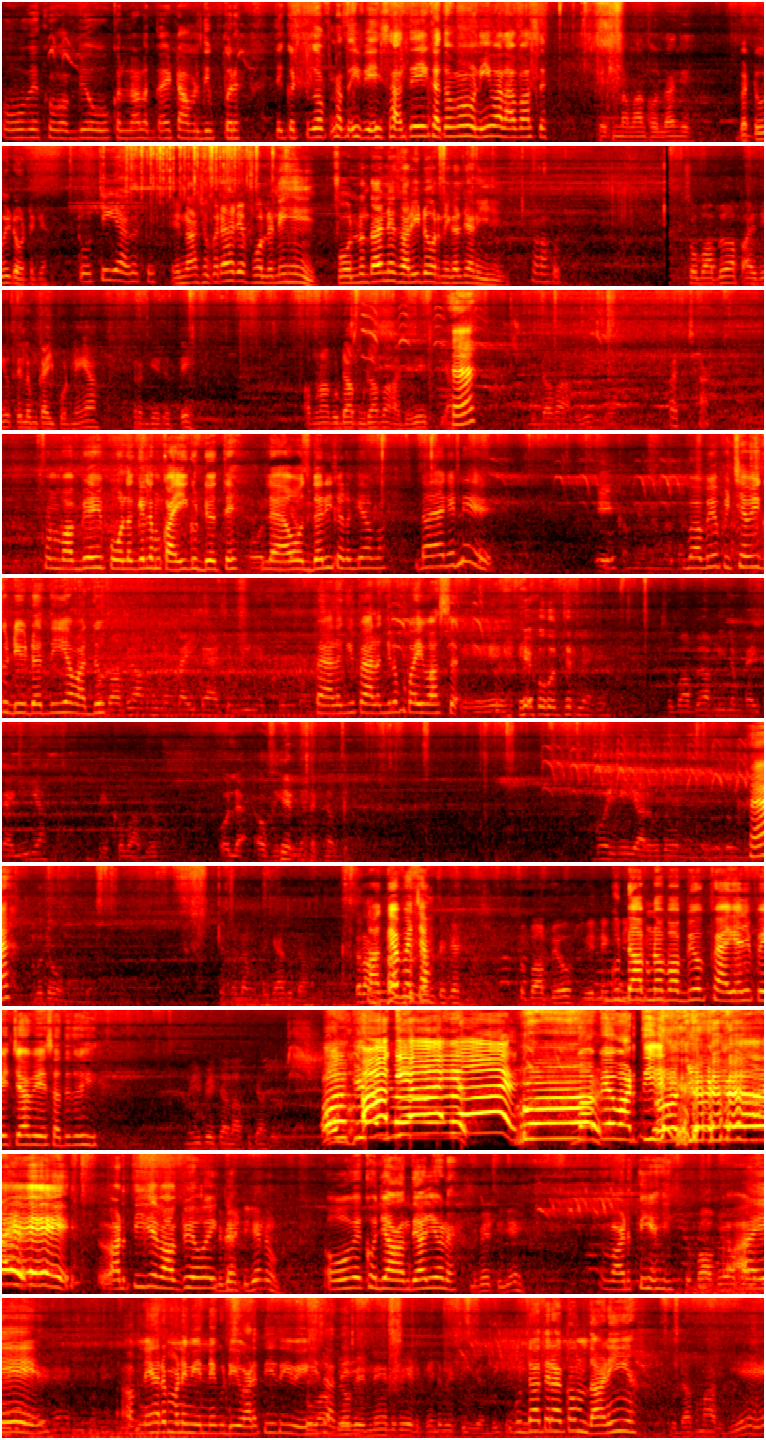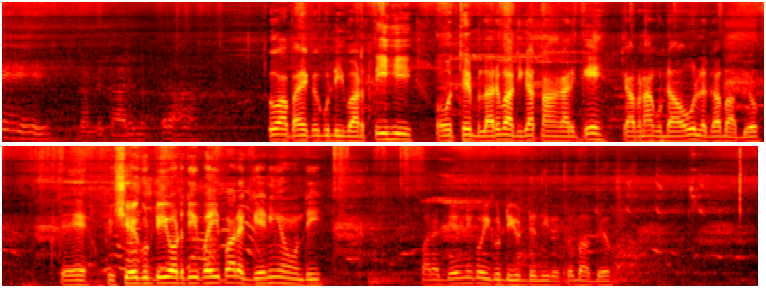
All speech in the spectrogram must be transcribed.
ਉਹ ਵੇਖੋ ਆਬਿਓ ਉਹ ਕੱਲਾ ਲੱਗਾ ਹੈ ਟਾਵਰ ਦੇ ਉੱਪਰ ਤੇ ਗੱਟੂ ਆਪਣਾ ਤੁਸੀਂ ਵੇਖ ਸਕਦੇ ਇਹ ਖਤਮ ਹੋਣੀ ਵਾਲਾ ਬਸ। ਫਿਰ ਨਵਾਂ ਖੋਲਾਂਗੇ। ਗੱਟੂ ਵੀ ਟੁੱਟ ਗਿਆ। ਟੁੱਟ ਹੀ ਗਿਆ ਗੱਟੂ। ਇੰਨਾ ਸ਼ੁਕਰ ਹੈ ਹਜੇ ਫੁੱਲ ਨਹੀਂ ਸੀ। ਫੁੱਲ ਹੁੰਦਾ ਇਹਨੇ ਸਾਰੀ ਡੋਰ ਨਿਕਲ ਜਾਣੀ ਸੀ। ਆਹੋ। ਸੋ ਬਾਬੇ ਆਪਾਂ ਇਹਦੇ ਉੱਤੇ ਲਮਕਾਈ ਪੁੰਨੇ ਆ ਰੰਗੇ ਦੇ ਉੱਤੇ। ਆਪਣਾ ਗੁੱਡਾ ਪੂਰਾ ਪਾ ਦੇ ਵਿੱਚ। ਹੈ? ਗੁੱਡਾ ਪਾ ਦੇ ਵਿੱਚ। ਅੱਛਾ। ਹੁਣ ਬਾਬੇ ਹੀ ਪੋਲ ਅੱਗੇ ਲਮਕਾਈ ਗੁੱਡੇ ਉੱਤੇ। ਲੈ ਉਧਰ ਹੀ ਚਲ ਗਿਆ ਵਾ। ਡਾਇਆ ਕਿਨੇ? ਇੱਕ। ਕਮਰੇ ਬਾਬੇ ਪਿੱਛੇ ਵੀ ਗੁੱਡੀ ਉੱਡਦੀ ਆ ਵਾਧੂ। ਬਾਬੇ ਆਪਣੀ ਲਮਕਾਈ ਪੈ ਚੱਲੀ ਵੇਖੋ ਪੈ ਲੱਗੀ ਪੈ ਲੱਗੀ ਲਮਕਾਈ ਬਸ। ਇਹ ਉਧਰ ਲੈ ਗਏ। ਸੋ ਬਾਬੇ ਆਪਣੀ ਲਮਕਾਈ ਪੈ ਗਈ ਆ। ਵੇਖੋ ਬਾਬੇ ਉਹ ਲੈ ਉਹ ਫੇਰ ਲੈ ਗਿਆ। ਕੋਈ ਨਹੀਂ ਯਾਰ ਵਧਾਉਣ ਵਧਾਉਣ ਹੈ? ਵਧਾਉਣ ਕਿੱਥੇ ਲਮਕ ਗਿਆ ਗੁੱਡਾ? ਲੱਗ ਗਿਆ ਪੇਚਾ? ਲਮਕ ਗਿਆ। ਸੋ ਬਾਬੇ ਉਹ ਮੇਰੇ ਨੇ ਗੁੱਡਾ ਆਪਣਾ ਬਾਬੇ ਉਹ ਪੈ ਗਿਆ ਜੇ ਪੇਚਾ ਵੇਚ ਸਕਦੇ ਤੁਸੀਂ। ਨਹੀਂ ਪੇਚਾ ਲੱਗ ਜਾ ਆ ਗਿਆ! ਬਾਬੇ ਵੜਤੀ ਜੇ। ਵੜਤੀ ਜੇ ਬਾਬੇ ਉਹ ਇੱਕ। ਲਵੇਟੀਏ ਨੂੰ? ਉਹ ਵੇਖੋ ਜਾਣਦਿਆ ਜੀ ਹੁਣ। ਲਵੇਟੀਏ ਵੜਤੀ ਅਸੀਂ। ਆਏ ਆਪਣੇ ਹਰਮਨ ਵੀਰ ਨੇ ਗੁੱਡੀ ਵੜਤੀ ਤੁਸੀਂ ਵੇਖ ਹੀ ਬਾਬੇ ਸਕਦੇ। ਵੇਨੇ ਲਵੇਟ ਕੇ ਲਵੇਟੀ ਜਾਂਦੀ ਗੁੱਡਾ ਤੇਰਾ ਘੁੰਮਦਾ ਨਹੀਂ ਆ। ਗੁੱਡਾ ਘੁਮਾ ਦਈਏ। ਗੱਲ ਕਰ ਨੱਤਰਾ। ਉਹ ਆਪਾਂ ਇੱਕ ਗੁੱਡੀ ਵੜਤੀ ਸੀ ਉਹ ਉੱਥੇ ਬਲਰ ਵੱਜ ਗਿਆ ਤਾਂ ਕਰਕੇ ਤੇ ਆਪਣਾ ਗੁੱਡਾ ਉਹ ਲੱਗਾ ਬਾਬਿਓ। ਤੇ ਪਿੱਛੇ ਗੁੱਡੀ ਉੱਡਦੀ ਪਈ ਪਰ ਅੱਗੇ ਨਹੀਂ ਆਉਂਦੀ। ਪਰ ਅੱਗੇ ਵੀ ਨਹੀਂ ਕੋਈ ਗੁੱਡੀ ਉੱਡਣ ਦੀ ਵੇਖੋ ਬਾਬਿਓ।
